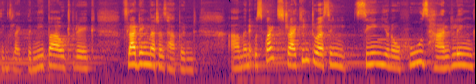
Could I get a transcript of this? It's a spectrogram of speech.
Things like the Nipah outbreak, flooding that has happened. um, and it was quite striking to us in seeing, you know, who's handling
